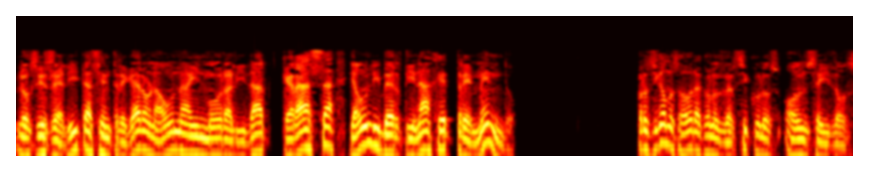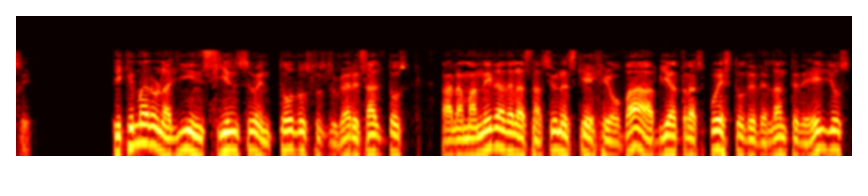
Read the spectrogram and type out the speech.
Los israelitas se entregaron a una inmoralidad grasa y a un libertinaje tremendo. Prosigamos ahora con los versículos once y doce. Y quemaron allí incienso en todos los lugares altos, a la manera de las naciones que Jehová había traspuesto de delante de ellos,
